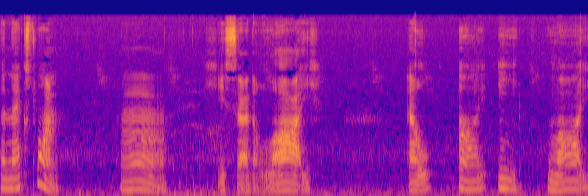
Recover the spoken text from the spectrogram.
The next one. Hmm. He said a lie. L I E. Lie.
